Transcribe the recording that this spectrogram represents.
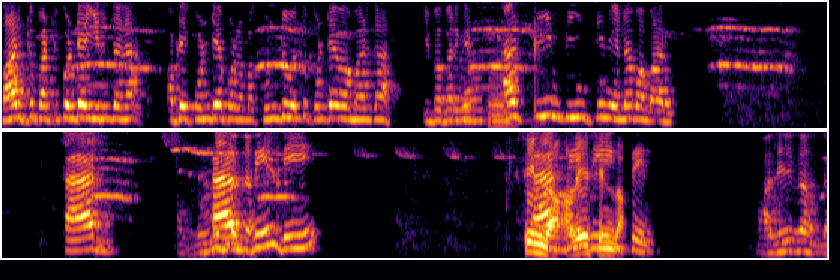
பார்க்கப்பட்டு கொண்டே இருந்ததா? அப்படியே கொண்டே போடலாமா. கொண்டு வந்து கொண்டேவா மாறுதா? இப்ப பாருங்க. seen என்னவா மாறும்? Had has been being seen has தான் அதே been சீன் being தான். seen. அதேதான். அந்த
